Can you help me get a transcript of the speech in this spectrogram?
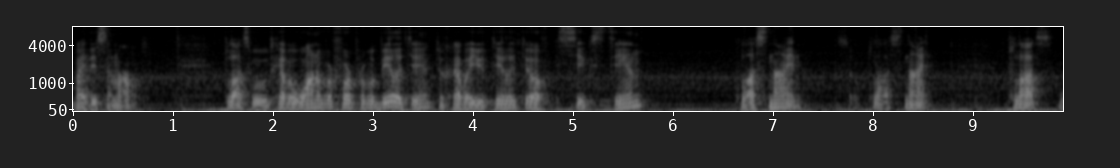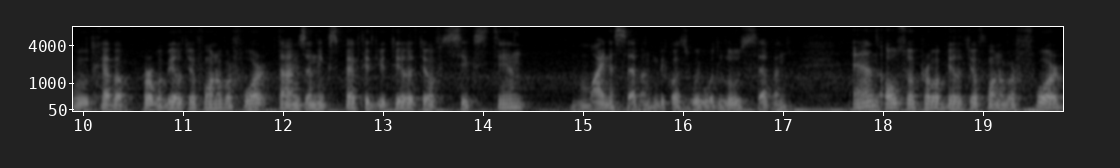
by this amount. Plus we would have a 1 over 4 probability to have a utility of 16 plus 9. So plus 9. Plus we would have a probability of 1 over 4 times an expected utility of 16 minus 7 because we would lose 7 and also a probability of 1 over 4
